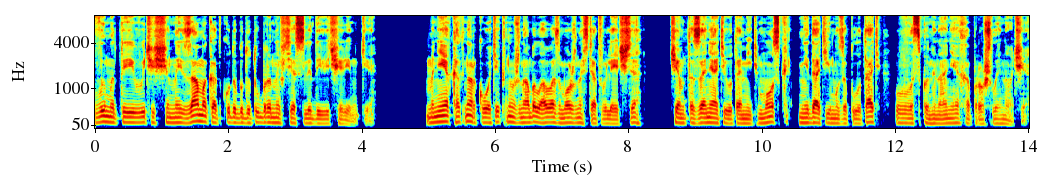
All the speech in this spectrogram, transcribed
вымытый и вычищенный замок, откуда будут убраны все следы вечеринки. Мне, как наркотик, нужна была возможность отвлечься, чем-то занять и утомить мозг, не дать ему заплутать в воспоминаниях о прошлой ночи.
